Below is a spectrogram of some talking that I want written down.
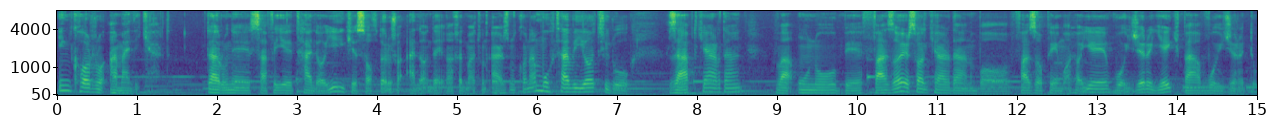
این کار رو عملی کرد. درون صفحه طلایی که ساختارش رو الان دقیقا خدمتون عرض می‌کنم محتویاتی رو ضبط کردن و اونو به فضا ارسال کردن با فضاپیماهای وویجر یک و وویجر دو.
